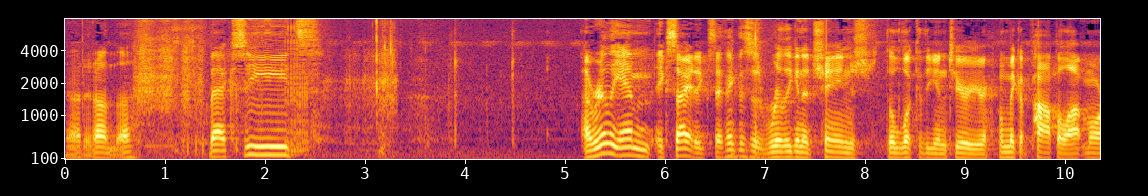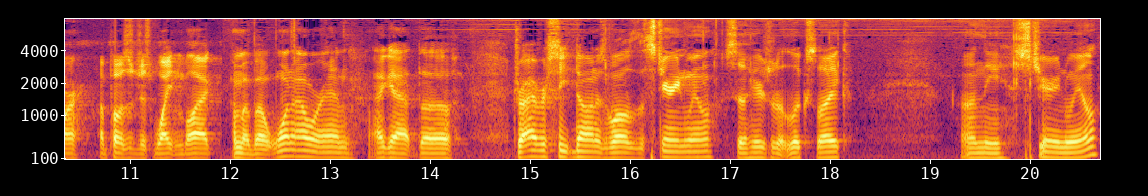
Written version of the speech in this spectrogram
Got it on the back seats. I really am excited because I think this is really going to change the look of the interior. It'll make it pop a lot more opposed to just white and black. I'm about one hour in. I got the driver seat done as well as the steering wheel. So here's what it looks like on the steering wheel.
